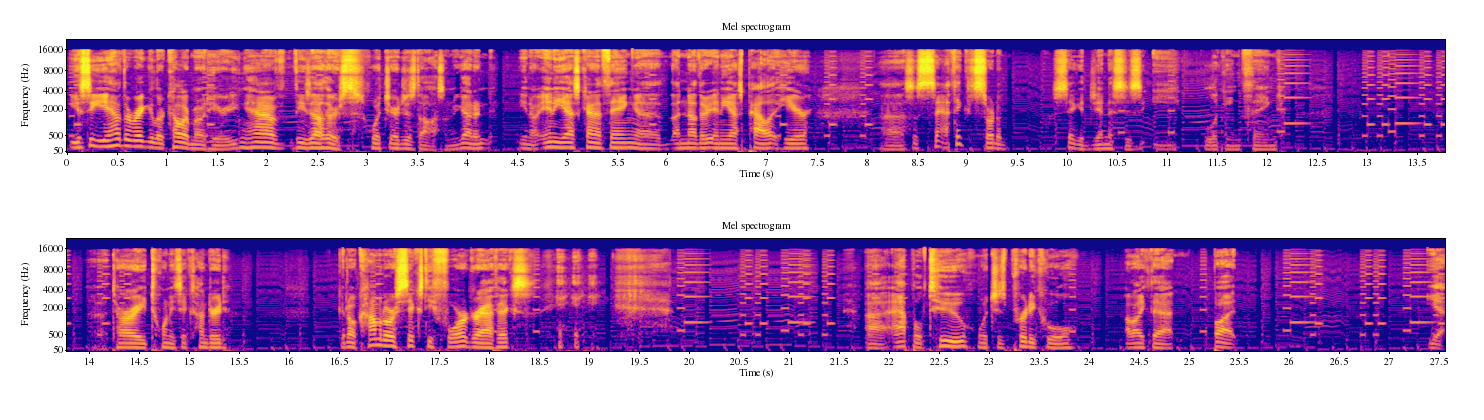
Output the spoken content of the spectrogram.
You see, you have the regular color mode here. You can have these others, which are just awesome. You got a you know NES kind of thing, uh, another NES palette here. Uh, so I think it's sort of Sega Genesis E looking thing. Atari 2600. Good old Commodore 64 graphics. uh, Apple II, which is pretty cool. I like that. But, yeah,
